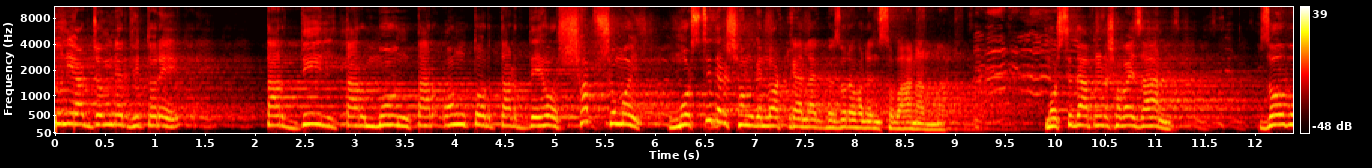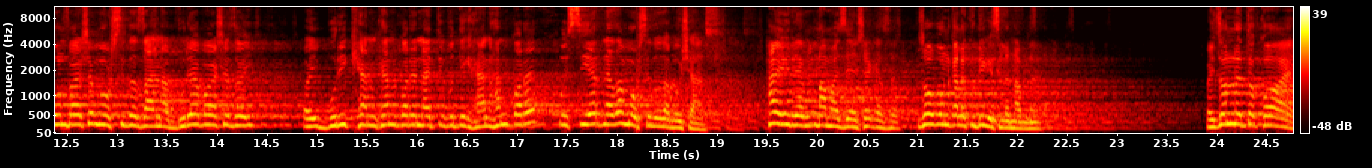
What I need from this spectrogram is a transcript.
দুনিয়ার জমিনের ভিতরে তার দিল, তার মন, তার অন্তর, তার দেহ সব সময় মসজিদের সঙ্গে লটকায় লাগবে। জোরে বলেন সোবাহান আল্লাহ মসজিদে আপনারা সবাই যান। যৌবন বয়সে মসজিদে যায় না, বুড়ে বয়সে যাই। ওই বুড়ি খ্যান খ্যান করে নাইতিপুতি হ্যান হ্যান করে, ওই সিয়ার নেতা মসজিদে যা বসে আস হাই রে, নামাজে এসে গেছে। যৌবনকালে কুটি গেছিলেন আপনার? ওই জন্যই তো কয়,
